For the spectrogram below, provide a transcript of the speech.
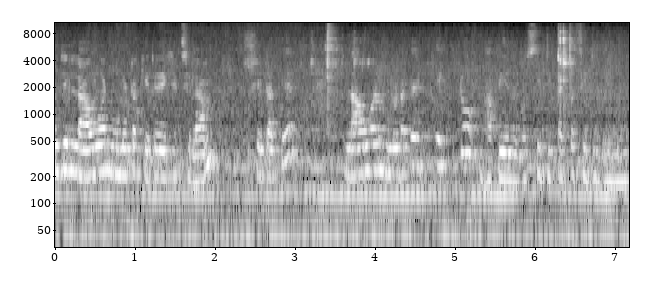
ওই যে লাউ আর মূলোটা কেটে রেখেছিলাম, সেটাকে, লাউ আর মূলোটাকে একটু ভাপিয়ে নেব, সিটি, একটা সিটি দিয়ে নেব।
